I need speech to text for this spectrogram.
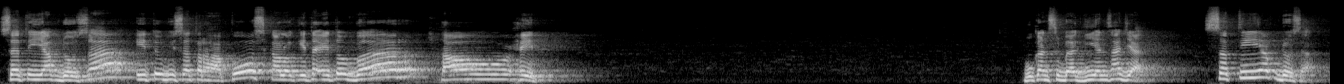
Setiap dosa itu bisa terhapus kalau kita itu bertauhid. Bukan sebagian saja, setiap dosa.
